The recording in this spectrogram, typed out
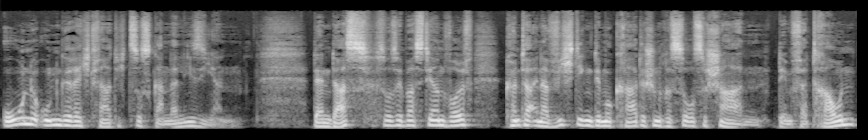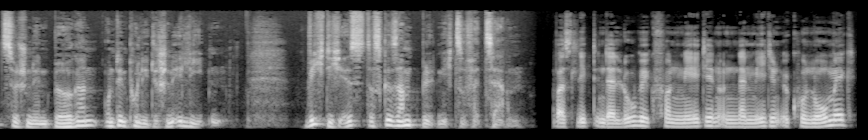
ohne ungerechtfertigt zu skandalisieren. Denn das, so Sebastian Wolf, könnte einer wichtigen demokratischen Ressource schaden, dem Vertrauen zwischen den Bürgern und den politischen Eliten. Wichtig ist, das Gesamtbild nicht zu verzerren. Was liegt in der Logik von Medien und in der Medienökonomik?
